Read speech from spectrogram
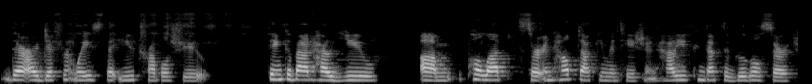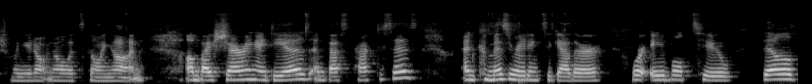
there are different ways that you troubleshoot. Think about how you um, pull up certain help documentation, how you conduct a Google search when you don't know what's going on. Um, by sharing ideas and best practices and commiserating together, we're able to build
